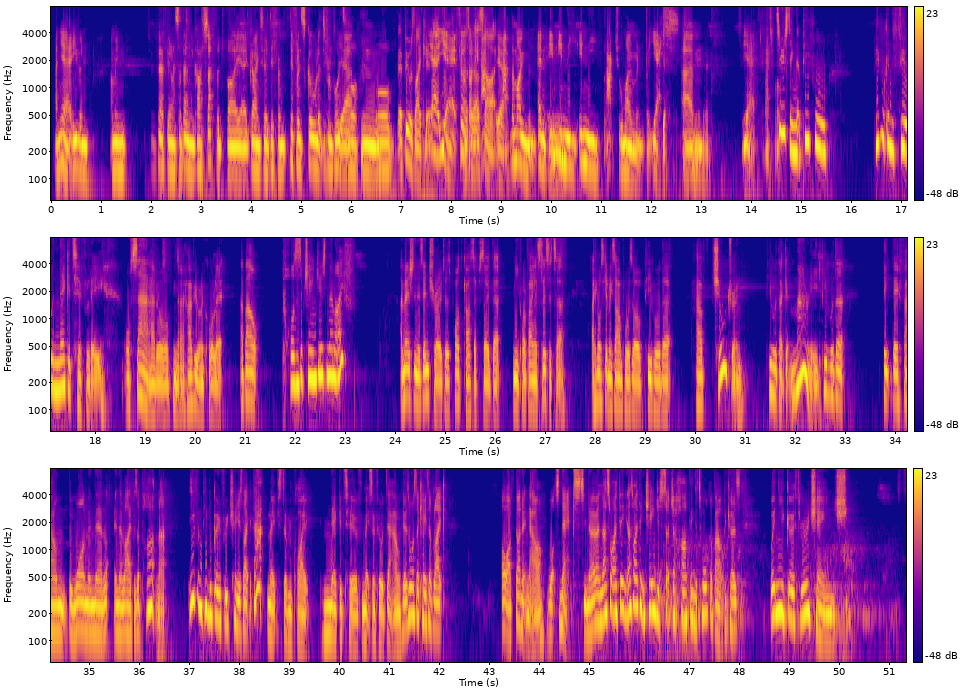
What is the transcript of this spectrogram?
and yeah, even, I mean, to be perfectly honest, I don't think I've suffered by uh, going to a different different school at different points Yeah. or, Mm. or It feels like it. yeah, yeah, it feels At- like at it the start, at, yeah. at the moment and in, in the in the actual moment. But yes, Yes. Um, Yeah. so yeah, that's It's interesting that people people can feel negatively or sad or you know however you want to call it about positive changes in their life. I mentioned in this intro to this podcast episode that me qualifying as solicitor, I can also give examples of people that have children, people that get married, people that think they found the one in their in their life as a partner. Even people going through changes like that makes them quite negative, makes them feel down. There's almost a case of like, oh, I've done it now. What's next? You know, and that's what I think. That's why I think change is such a hard thing to talk about because when you go through change,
